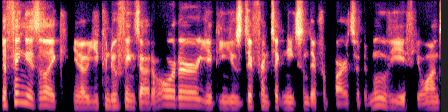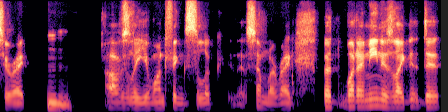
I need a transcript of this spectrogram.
the thing is, like you know, you can do things out of order. You can use different techniques in different parts of the movie if you want to, right? Mhm. Obviously, you want things to look similar, right? But what I mean is, like, the,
